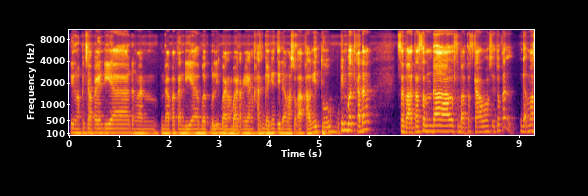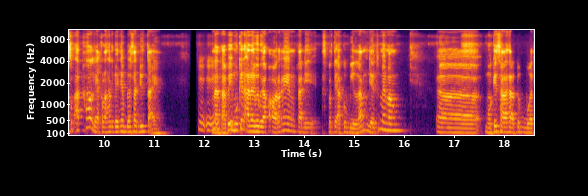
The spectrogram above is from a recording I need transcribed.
dengan pencapaian dia dengan pendapatan dia buat beli barang-barang yang harganya tidak masuk akal itu. Mungkin buat kadang sebatas sendal sebatas kaos itu kan nggak masuk akal ya kalau harganya belasan juta ya Nah, tapi mungkin ada beberapa orang yang tadi seperti aku bilang dia tuh memang eh, mungkin salah satu buat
